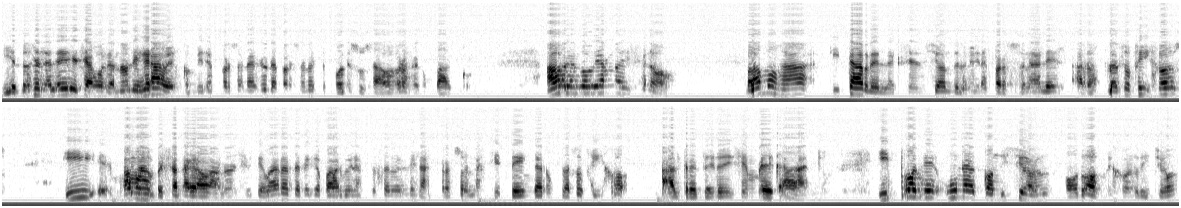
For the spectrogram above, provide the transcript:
Y entonces la ley decía, bueno, no le graben con bienes personales a una persona que pone sus ahorros en un banco. Ahora el gobierno dice, no, vamos a quitarle la exención de los bienes personales a los plazos fijos y vamos a empezar a grabar, ¿no? es decir, que van a tener que pagar bienes personales las personas que tengan un plazo fijo al 31 de diciembre de cada año. Y pone una condición, o dos mejor dicho,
